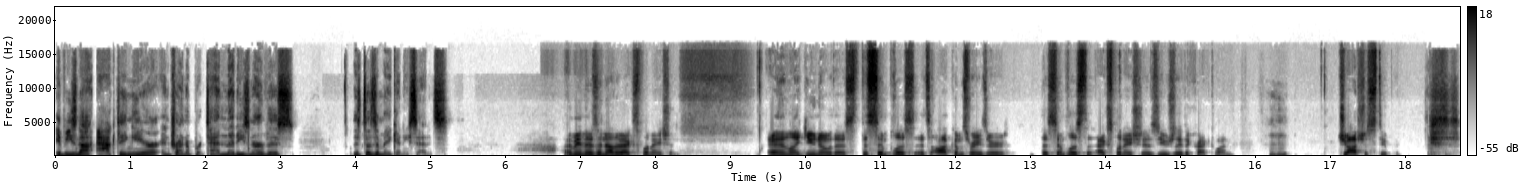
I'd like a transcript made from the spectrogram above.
if he's not acting here and trying to pretend that he's nervous this doesn't make any sense. I mean, there's another explanation. And like you know this, the simplest it's Occam's razor. The simplest explanation is usually the correct one. Mhm. Josh is stupid.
